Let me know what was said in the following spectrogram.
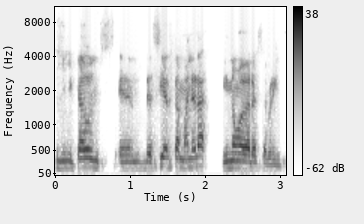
limitado de cierta manera y no va a dar ese brinco.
